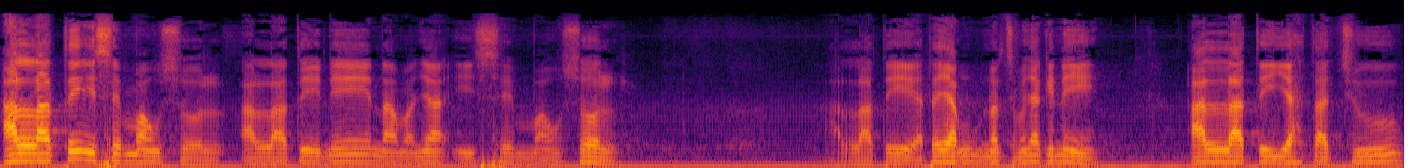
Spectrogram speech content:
Allati isim mausul. Allati ini namanya isim mausul. Allati ada yang menerjemahnya gini. Allati yahtaju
